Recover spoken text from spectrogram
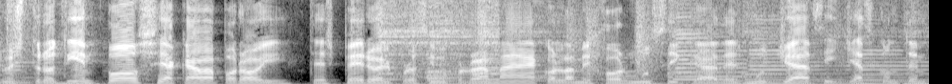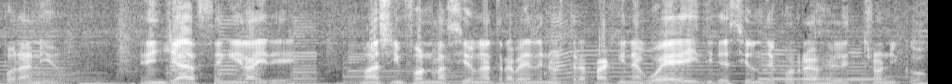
Nuestro tiempo se acaba por hoy. Te espero el próximo programa con la mejor música de smooth jazz y jazz contemporáneo. En Jazz en el Aire. Más información a través de nuestra página web y dirección de correos electrónicos.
